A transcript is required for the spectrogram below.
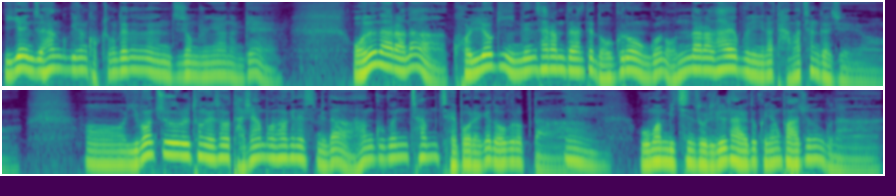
이게 이제 한국이 좀 걱정되는 지점 중에 하나인 게 어느 나라나 권력이 있는 사람들한테 너그러운 건 어느 나라 사회 분위기나 다 마찬가지예요. 어, 이번 주를 통해서 다시 한번 확인했습니다. 한국은 참 재벌에게 너그럽다. 음. 오만 미친 소리를 다 해도 그냥 봐주는구나.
